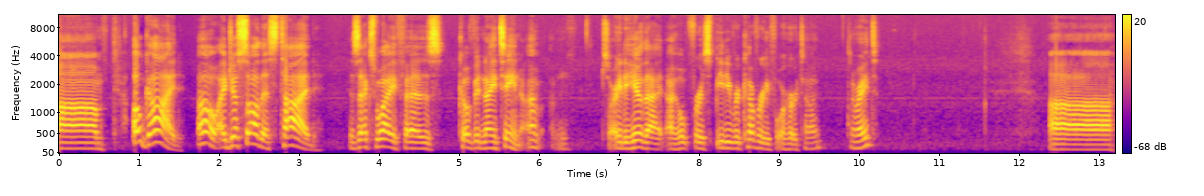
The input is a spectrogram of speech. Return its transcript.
Um, oh God. Oh, I just saw this. Todd, his ex-wife, has COVID-19. I'm, I'm sorry to hear that. I hope for a speedy recovery for her, Todd. All right. Uh,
